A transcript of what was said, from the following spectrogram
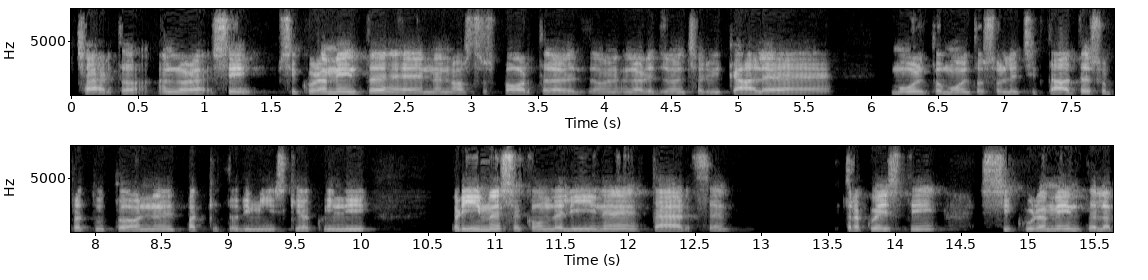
Certo, allora sì, sicuramente nel nostro sport la regione, la regione cervicale è molto molto sollecitata e soprattutto nel pacchetto di mischia, quindi prime, seconde linee, terze. Tra questi sicuramente la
